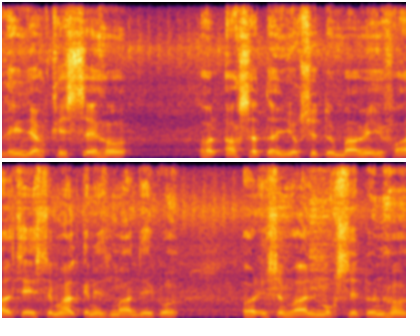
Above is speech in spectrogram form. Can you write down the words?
لیکن جب قص سے ہو اور اکثر یکست باب افعال سے استعمال کریں اس مادے کو اور استعمال مقصن ہو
